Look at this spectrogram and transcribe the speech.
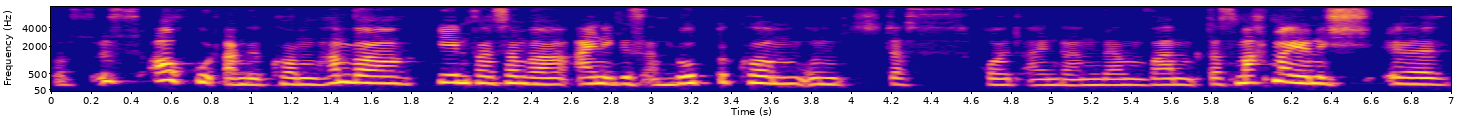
das ist auch gut angekommen. Haben wir, jedenfalls haben wir einiges an Lob bekommen und das freut einen dann. Das macht man ja nicht äh,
